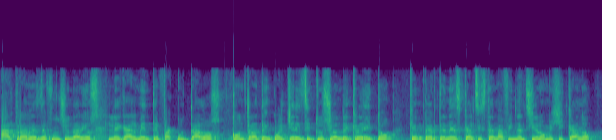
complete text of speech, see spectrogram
a través de funcionarios legalmente facultados, contraten cualquier institución de crédito que pertenezca al sistema financiero mexicano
